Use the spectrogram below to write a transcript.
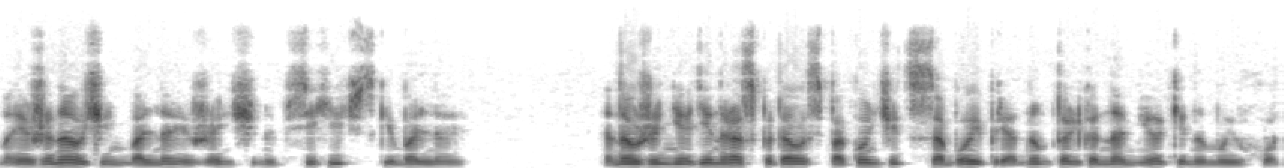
Моя жена очень больная женщина, психически больная. Она уже не один раз пыталась покончить с собой при одном только намеке на мой уход.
